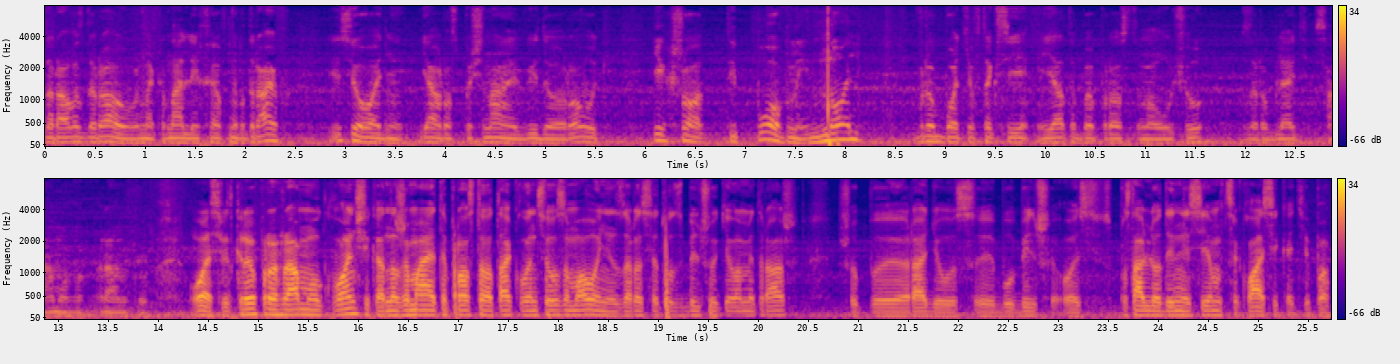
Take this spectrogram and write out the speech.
Здорово, здорово! Ви на каналі Hefner Drive. І сьогодні я розпочинаю відеоролик. Якщо ти повний ноль в роботі в таксі, я тебе просто научу заробляти з самого ранку. Ось, відкрив програму уклончика, нажимаєте просто отак ланцюг замовлення. Зараз я тут збільшу кілометраж, щоб е, радіус е, був більше. Ось, поставлю 1,7, це класика, типу.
